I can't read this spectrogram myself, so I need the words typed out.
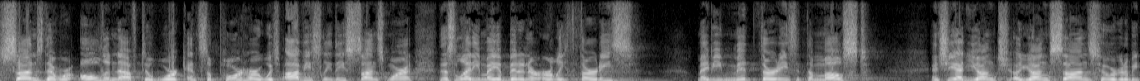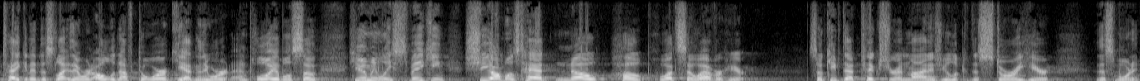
sons that were old enough to work and support her, which obviously these sons weren't, this lady may have been in her early 30s, maybe mid 30s at the most. And she had young, uh, young sons who were going to be taken into slavery. They weren't old enough to work yet, and they weren't employable. So, humanly speaking, she almost had no hope whatsoever here. So, keep that picture in mind as you look at the story here this morning.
